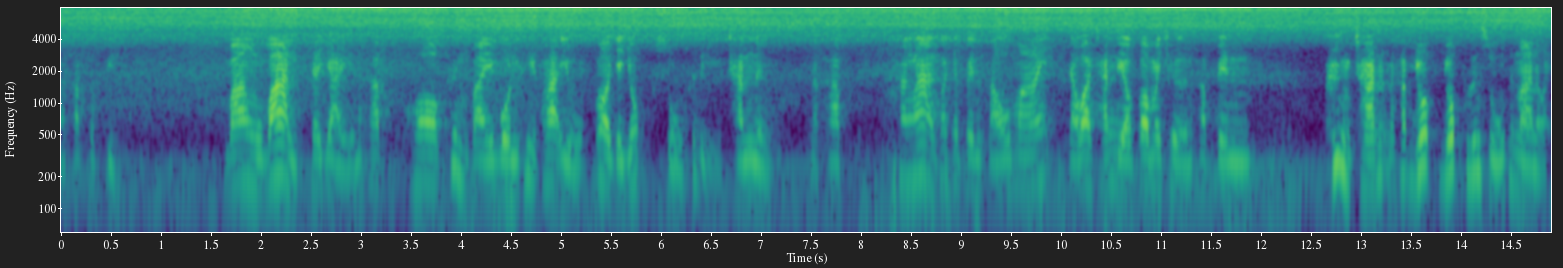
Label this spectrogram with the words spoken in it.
นะครับจะปิดบางหมู่บ้านจะใหญ่นะครับ พอขึ้นไปบนที่พระอยู่ก็จะยกสูงขึ้นอีกชั้นหนึ่ง นะครับ ข้างล่างก็จะเป็นเสาไม้ แต่ว่าชั้นเดียวก็ไม่เชิญครับ เป็นครึ่งชั้นนะครับ ยกยกพื้นสูงขึ้นมาหน่อย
